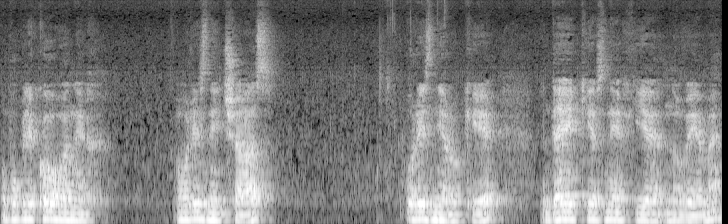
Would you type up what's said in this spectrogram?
опублікованих у різний час, у різні роки. Деякі з них є новими,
